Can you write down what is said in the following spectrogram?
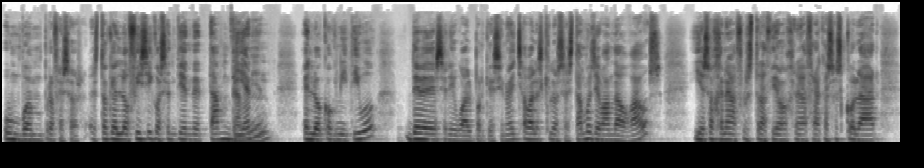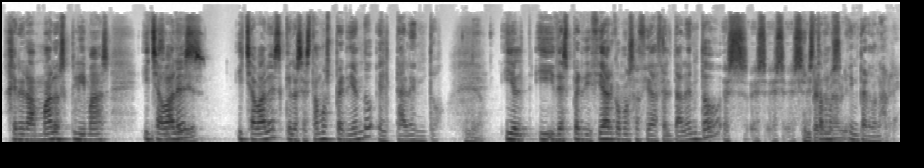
un buen profesor. Esto que en lo físico se entiende tan bien, en lo cognitivo debe de ser igual, porque si no hay chavales que los estamos llevando ahogados y eso genera frustración, genera fracaso escolar, genera malos climas y chavales, y chavales que los estamos perdiendo el talento. Y, el, y desperdiciar como sociedad el talento es, es- es- es- estamos Imperdonable.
